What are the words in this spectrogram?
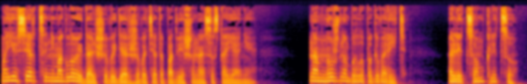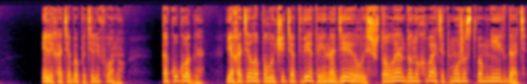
Мое сердце не могло и дальше выдерживать это подвешенное состояние. Нам нужно было поговорить. Лицом к лицу. Или хотя бы по телефону. Как угодно. Я хотела получить ответы и надеялась, что Лэндону хватит мужества мне их дать.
